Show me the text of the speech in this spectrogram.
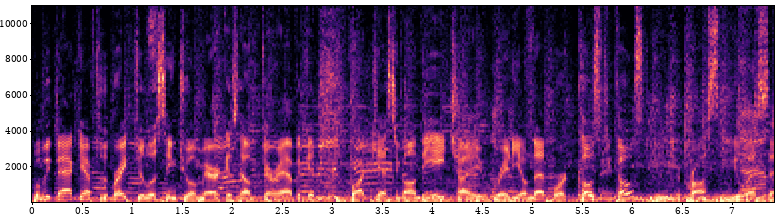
We'll be back after the break. You're listening to America's Healthcare Advocate, broadcasting on the HIA Radio Network, coast to coast across the USA.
